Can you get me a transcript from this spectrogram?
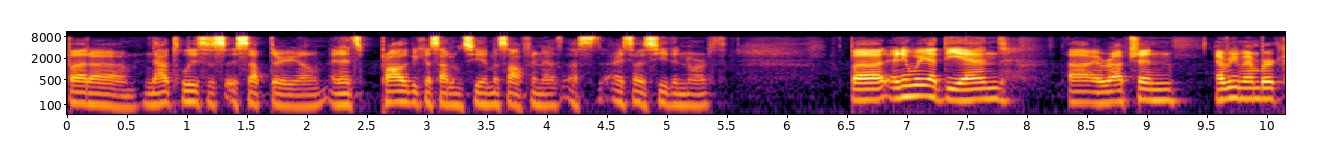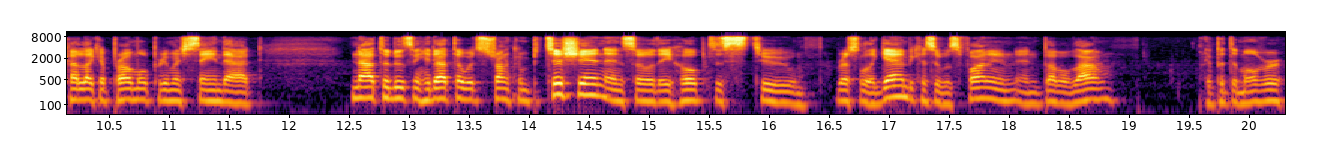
but uh, Nautilus is, is up there, you know, and it's probably because I don't see them as often as, as, as I see the North. But anyway, at the end, uh, Eruption, every member cut like a promo, pretty much saying that not to losing Hirata with strong competition, and so they hope to, to wrestle again because it was fun and, and blah blah blah. They put them over.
